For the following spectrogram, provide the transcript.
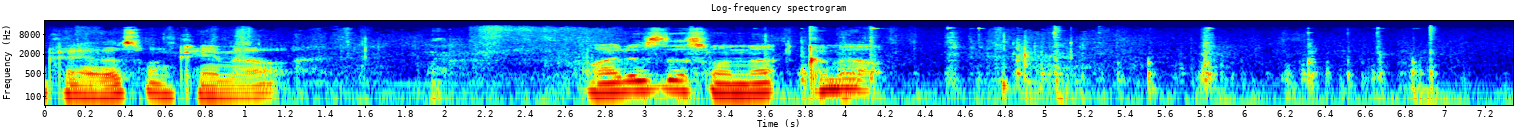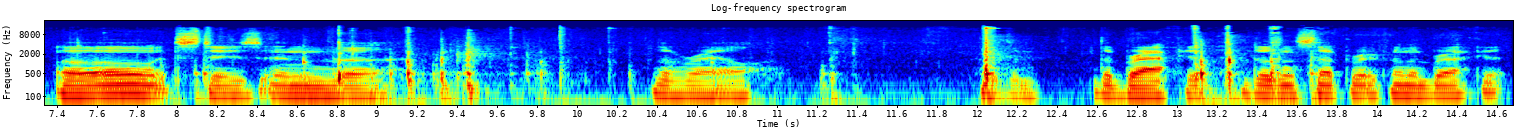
Okay, this one came out. Why does this one not come out? Oh, it stays in the the rail. The, the bracket. It doesn't separate from the bracket.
